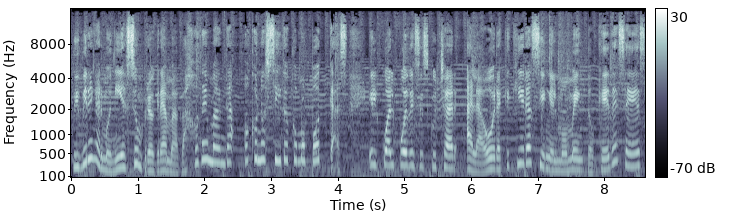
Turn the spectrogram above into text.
Vivir en Armonía es un programa bajo demanda o conocido como podcast, el cual puedes escuchar a la hora que quieras y en el momento que desees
